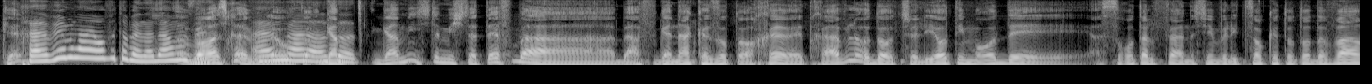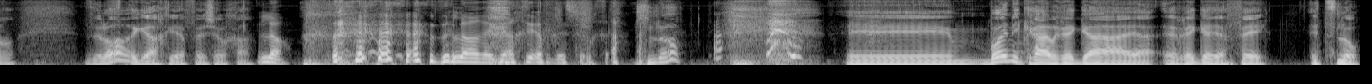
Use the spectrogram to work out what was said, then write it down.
כן. חייבים לאהוב את הבן אדם הזה. ממש חייבים לאהוב אותו. גם-. גם מי שאתה משתתף בה- בהפגנה כזאת או אחרת, חייב להודות שלהיות עם עוד אה, עשרות אלפי אנשים ולצעוק את אותו דבר, זה לא הרגע הכי יפה שלך. לא. זה לא הרגע הכי יפה שלך. לא. אה, בואי נקרא על רגע, רגע יפה אצלו.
